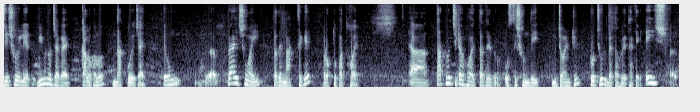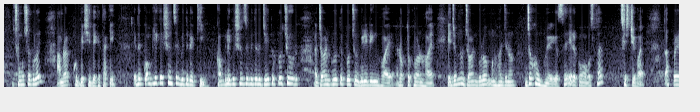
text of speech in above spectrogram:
যে শরীরের বিভিন্ন জায়গায় কালো কালো দাগ পড়ে যায় এবং প্রায় সময়ই তাদের নাক থেকে রক্তপাত হয়। তারপরে যেটা হয়, তাদের অস্থিসন্ধি জয়েন্টে প্রচুর ব্যথা হয়ে থাকে। এই সমস্যাগুলোই আমরা খুব বেশি দেখে থাকি। এদের কমপ্লিকেশনসের ভিতরে কি? কমপ্লিকেশনসের ভিতরে যেহেতু প্রচুর জয়েন্টগুলোতে প্রচুর ব্লিডিং হয়, রক্তক্ষরণ হয় এই জন্য জয়েন্টগুলো মনে হয় যেন জখম হয়ে গেছে, এরকম অবস্থা সৃষ্টি হয়। তারপরে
